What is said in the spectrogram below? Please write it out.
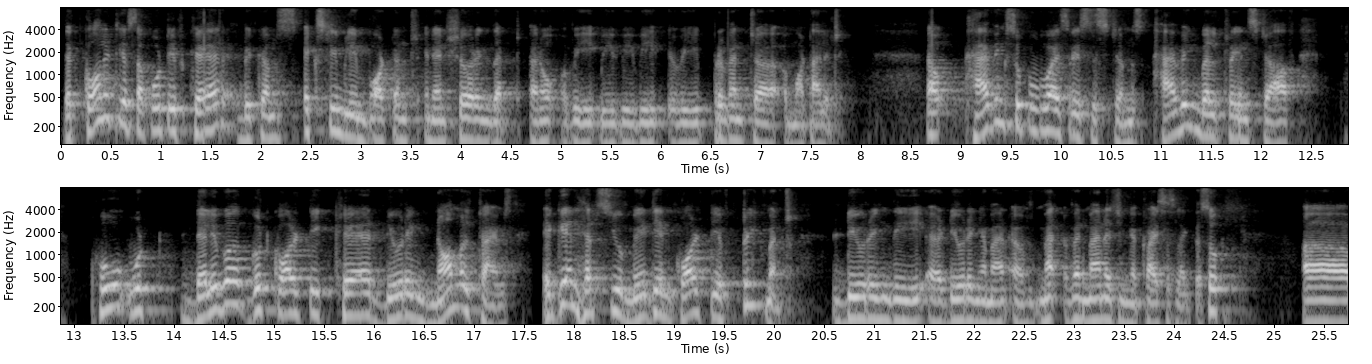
The quality of supportive care becomes extremely important in ensuring that you know, we, we, we, we, we prevent uh, mortality. Now, having supervisory systems, having well trained staff who would deliver good quality care during normal times again helps you maintain quality of treatment during the uh, during a man, uh, ma- when managing a crisis like this. So, uh,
